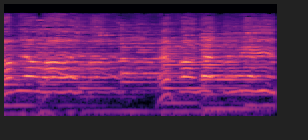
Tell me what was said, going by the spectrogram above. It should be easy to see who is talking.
Speaker 1: from your life and from that to me.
